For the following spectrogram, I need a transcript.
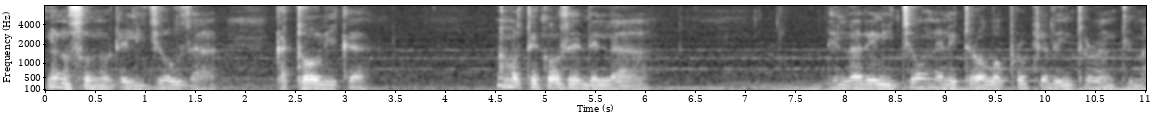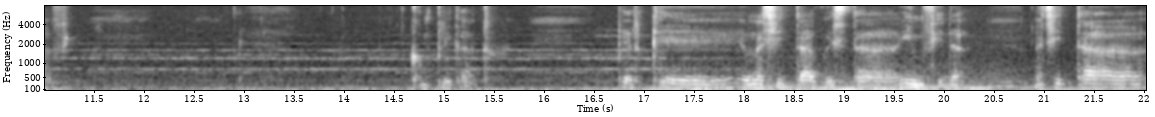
Io non sono religiosa, cattolica, ma molte cose della, della religione le trovo proprio dentro l'antimafia. Complicato perché è una città questa infida, una città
